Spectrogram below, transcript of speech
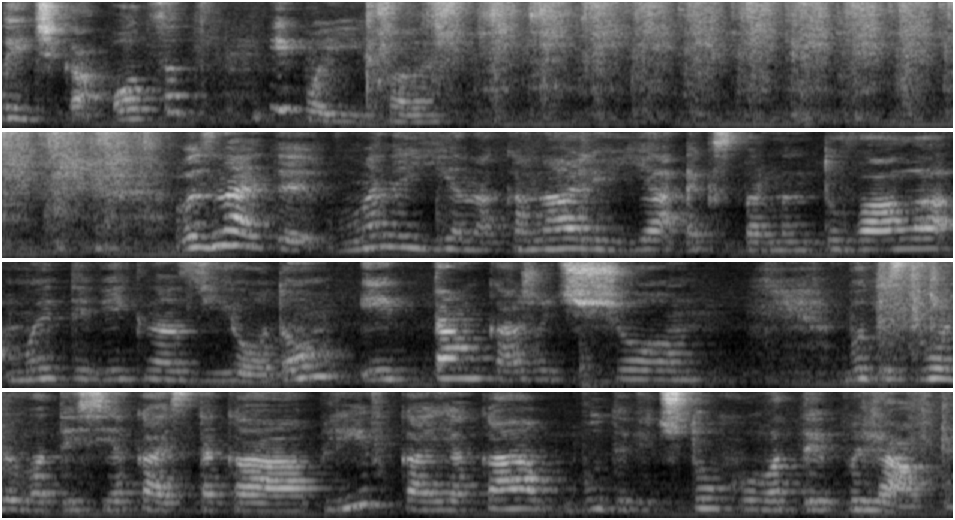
Водичка, оцет і поїхали. Ви знаєте, в мене є на каналі, я експериментувала мити вікна з йодом, і там кажуть, що буде створюватись якась така плівка, яка буде відштовхувати пиляку.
